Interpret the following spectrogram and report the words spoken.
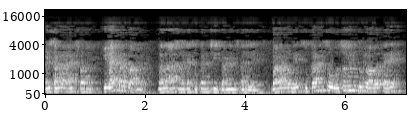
आणि सांगा आय सॉरी मी नाही परत वागणार. मला आज माझ्या चुकांची जाणीव झाली आहे. बाळांनो हे चुकांचं ओझं घेऊन तुम्ही वावरताय रे.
